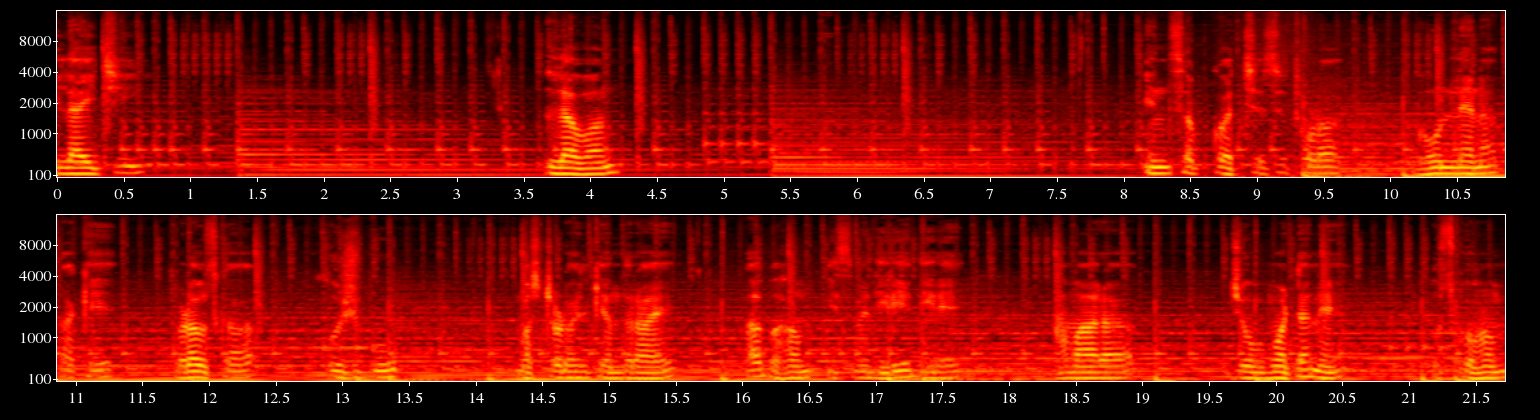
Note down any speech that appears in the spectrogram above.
इलायची, लवंग इन सबको अच्छे से थोड़ा भून लेना ताकि थोड़ा उसका खुशबू मस्टर्ड ऑयल के अंदर आए। अब हम इसमें धीरे धीरे हमारा जो मटन है, उसको हम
